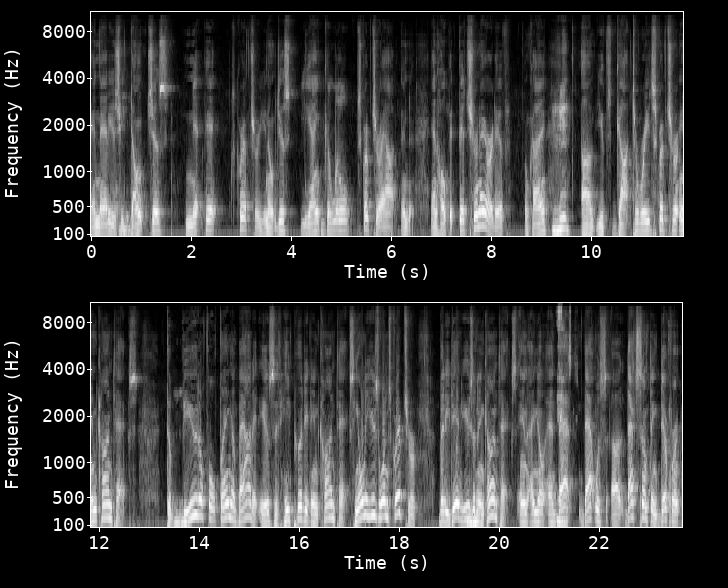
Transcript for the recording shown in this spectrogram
and that is you don't just nitpick scripture. You don't just yank a little scripture out and and hope it fits your narrative. Okay, mm-hmm. uh, you've got to read scripture in context. The beautiful thing about it is that he put it in context. He only used one scripture, but he did use it in mm-hmm. context, and, and you know, and Yes. that that was uh, that's something different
